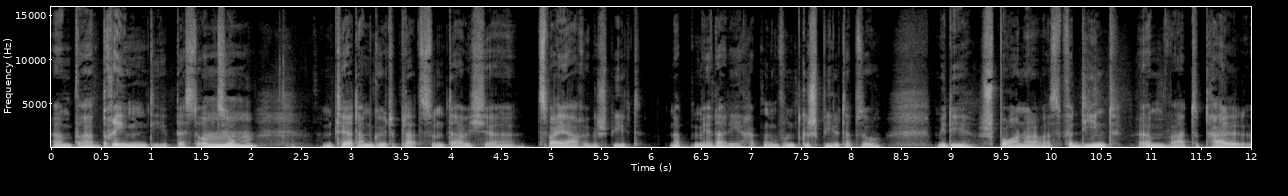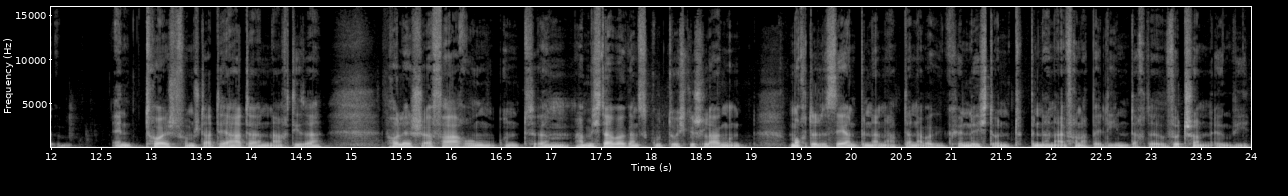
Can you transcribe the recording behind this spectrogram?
ähm, war Bremen die beste Option Mhm. im Theater am Goetheplatz und da habe ich äh, zwei Jahre gespielt und habe mir da die Hacken wund gespielt, habe so mir die Sporen oder was verdient, ähm, war total enttäuscht vom Stadttheater nach dieser Polish-Erfahrung und ähm, habe mich da aber ganz gut durchgeschlagen und mochte das sehr und bin dann, hab dann aber gekündigt und bin dann einfach nach Berlin und dachte, wird schon irgendwie.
